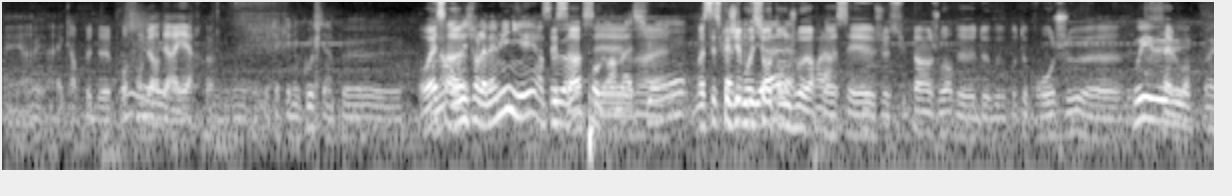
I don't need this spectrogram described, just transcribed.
mais avec un peu de profondeur derrière, quoi. Takenoko, c'est un peu. Ouais, on, est sur la même lignée, un peu. C'est ça, hein, programmation. ouais. Moi, c'est ce que j'aime aussi en tant que joueur. quoi. C'est, je suis pas un joueur de, de- de gros jeux euh, Oui, très oui, lourds. oui.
